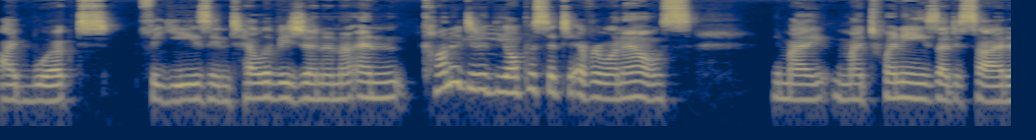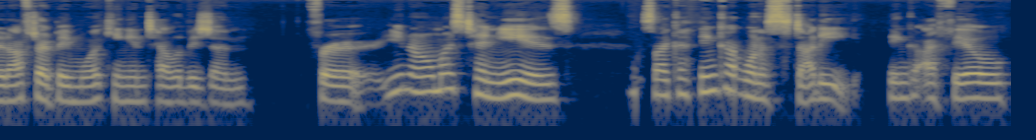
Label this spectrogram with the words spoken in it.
I worked for years in television, and and kind of did it the opposite to everyone else. In my in my twenties, I decided after I'd been working in television for you know almost 10 years it's like i think i want to study i think i feel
